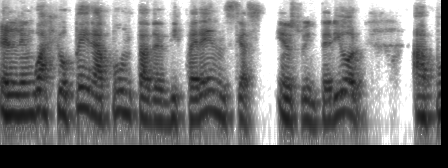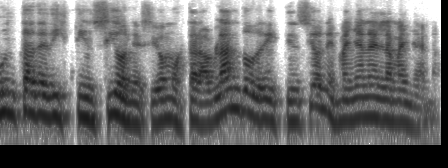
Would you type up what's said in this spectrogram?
El lenguaje opera a punta de diferencias en su interior, a punta de distinciones, y vamos a estar hablando de distinciones mañana en la mañana.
